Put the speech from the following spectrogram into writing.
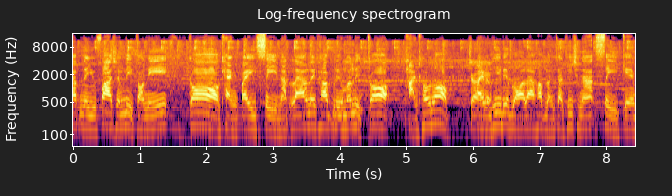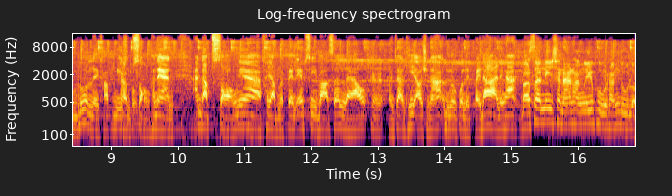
ครับ ในยูฟ่าแชมเปี้ยนลีกตอนนี้ ก็แข่งไป 4 นัดแล้วนะครับเรอัลมาดริดก็ผ่านเข้ารอบ ใช่ไปเป็นที่เรียบร้อยแล้วครับ หลังจากที่ชนะ 4 เกมรวดเลยครับ มี ครับผม12 คะแนน อันดับ 2 เนี่ย ขยับมาเป็น FC บาเซลแล้ว ฮะ หลังจากที่เอาชนะลูโดโกเลตไปได้นะฮะ บาร์เซนนี่ชนะทั้งลิเวอร์พูลทั้งดูโล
